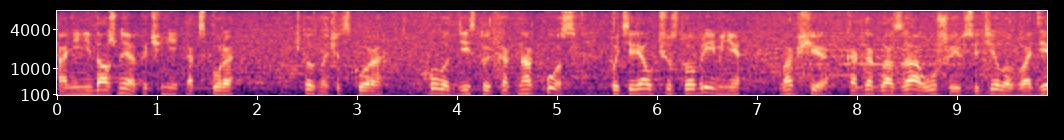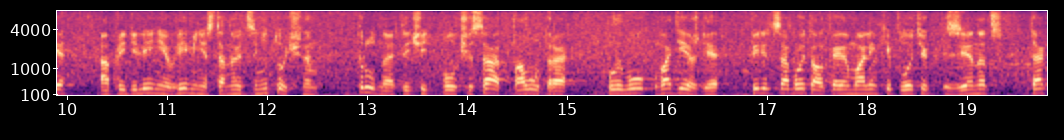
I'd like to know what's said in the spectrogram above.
Они не должны окоченеть так скоро. Что значит скоро? Холод действует как наркоз. Потерял чувство времени. Вообще, когда глаза, уши и все тело в воде, определение времени становится неточным. Трудно отличить полчаса от полутора. Плыву в одежде. Перед собой толкаю маленький плотик «Зенец», так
